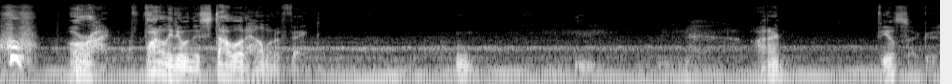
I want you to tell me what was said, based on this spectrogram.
Whew! Alright, finally doing this Star-Lord helmet effect. Ooh. I don't feel so good.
